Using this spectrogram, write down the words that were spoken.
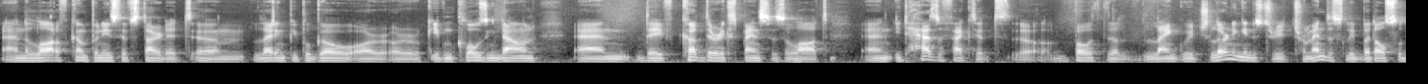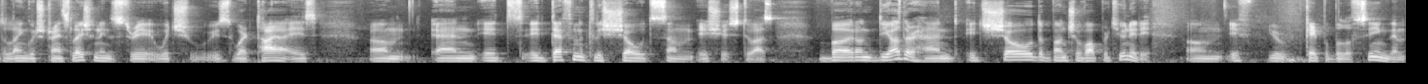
and a lot of companies have started um, letting people go or, or even closing down, and they've cut their expenses a lot. And it has affected uh, both the language learning industry tremendously, but also the language translation industry, which is where Taya is um, and it it definitely showed some issues to us. But on the other hand, it showed a bunch of opportunity um, if you're capable of seeing them.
